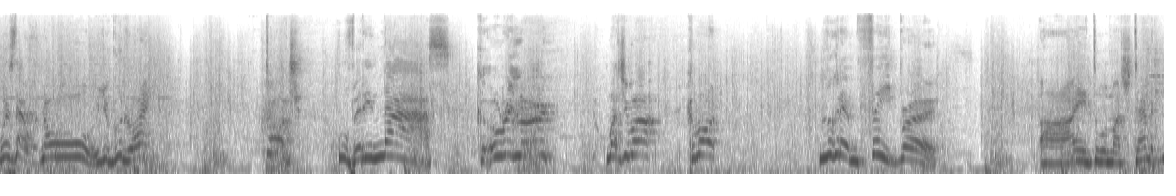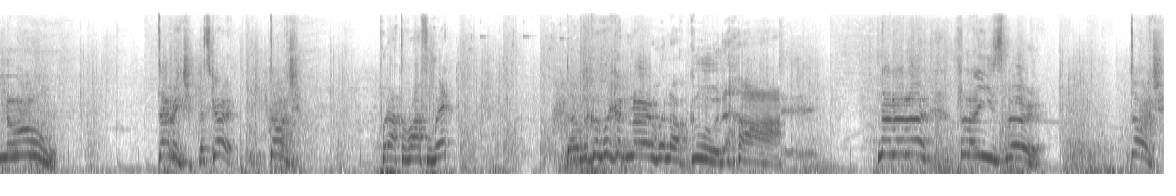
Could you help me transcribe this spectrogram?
Where's that? No, you're good, right? Dodge! Oh, very nice! Reload! Majima! Come on! Look at them feet, bro! Ah, I ain't doing much damage. No! Damage! Let's go! Dodge! Put out the rifle, man! No, we're good, we're good! No, we're not good! Ah! No, no, no! Please, bro! Dodge!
